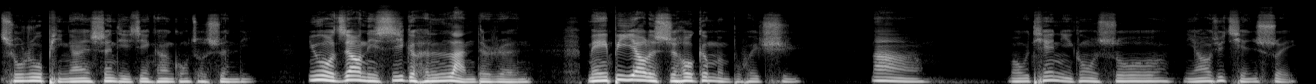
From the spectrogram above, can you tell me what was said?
出入平安、身体健康、工作顺利。因为我知道你是一个很懒的人，没必要的时候根本不会去。那某天你跟我说你要去潜水。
